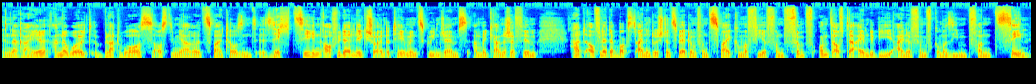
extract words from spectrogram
in der Reihe Underworld Blood Wars aus dem Jahre 2016. Auch wieder Lakeshore Entertainment, Screen Gems, amerikanischer Film. Hat auf Letterboxd eine Durchschnittswertung von 2,4 von 5 und auf der IMDb eine 5,7 von 10.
